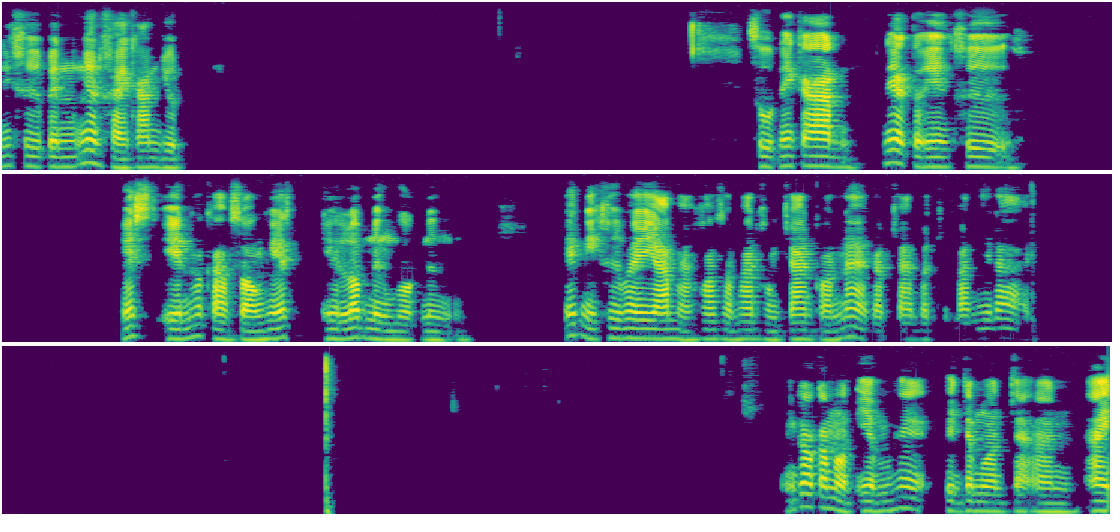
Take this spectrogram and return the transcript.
นี่คือเป็นเงื่อนไขการหยุด สูตรในการเรียกตัวเองคือ hn เท่ากับ 2h n ลบ1บวก1 เทคนิคคือพยายามหาความสัมพันธ์ของจานก่อนหน้ากับจานปัจจุบันให้ได้นก็กำหนด m ให้เป็นจำนวนจาน i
